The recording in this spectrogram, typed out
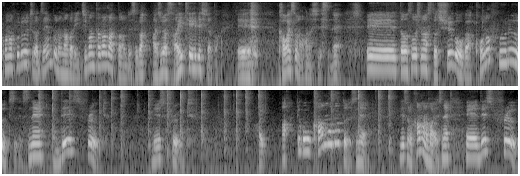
このフルーツが全部の中で一番高かったのですが、味は最低でしたと。えーかわいそうなお話ですね。えーと、そうしますと、主語がこのフルーツですね。this fruit, this fruit. はい。あ、で、ここ、カンマバットですね。ですので、カンマの前ですね。えー this fruit、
